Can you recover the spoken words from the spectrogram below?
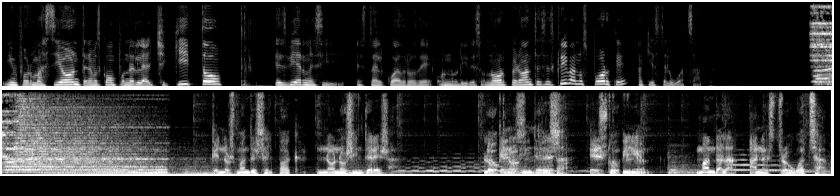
información, tenemos cómo ponerle al chiquito. Es viernes y está el cuadro de honor y deshonor, pero antes escríbanos porque aquí está el WhatsApp. Que nos mandes el pack no nos interesa. Lo que nos interesa es tu opinión. Mándala a nuestro WhatsApp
